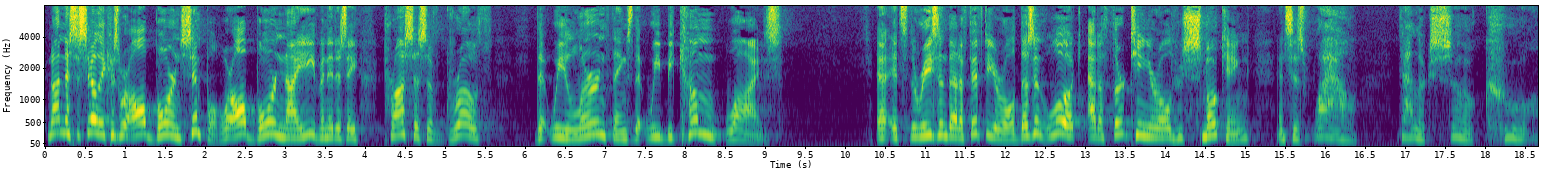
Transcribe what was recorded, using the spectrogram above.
not necessarily because we're all born simple. We're all born naive, and it is a process of growth that we learn things, that we become wise. Uh, it's the reason that a 50 year old doesn't look at a 13 year old who's smoking and says, Wow, that looks so cool.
